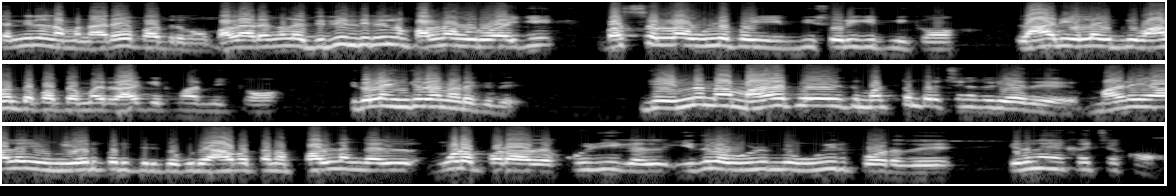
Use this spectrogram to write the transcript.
சென்னையில நம்ம நிறைய பார்த்திருக்கோம். பல இடங்களில் திடீர் திடீர்னு பள்ளம் உருவாகி பஸ் எல்லாம் உள்ளே போய் இப்படி சொருகிட்டு நிற்கும். லாரி எல்லாம் இப்படி வானத்தை பார்த்த மாதிரி ராக்கெட் மாதிரி நிற்கும். இதெல்லாம் இங்கதான் நடக்குது. இது என்னன்னா மழை பெய்யறது மட்டும் பிரச்சனை கிடையாது. மழையால இவங்க ஏற்படுத்தி இருக்கக்கூடிய ஆபத்தான பள்ளங்கள் மூடப்படாத குழிகள் இதுல விழுந்து உயிர் போறது இதெல்லாம் எக்கச்சக்கம்.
